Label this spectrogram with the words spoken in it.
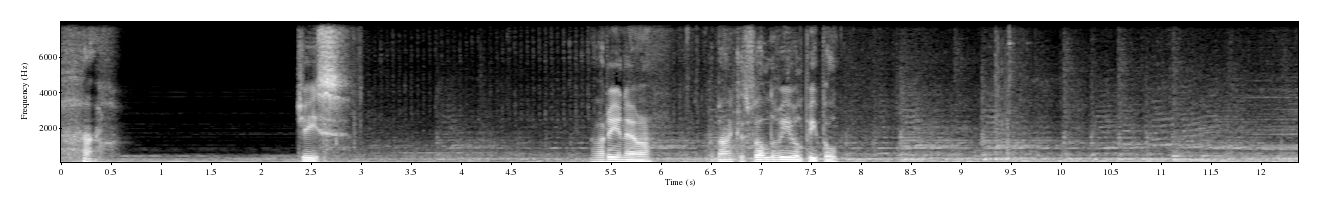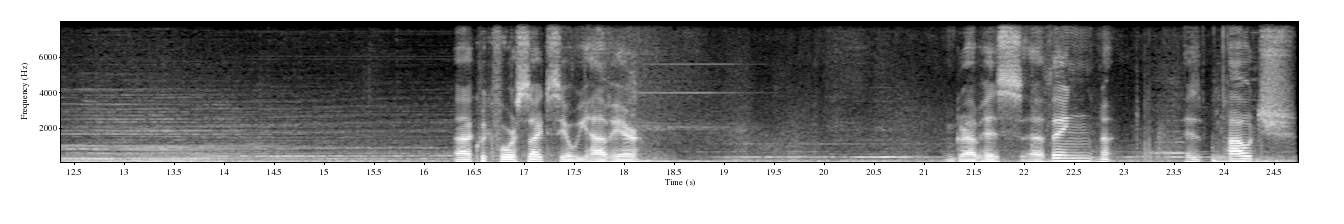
Huh. Jeez. How do you know? The bank is full of evil people. Uh, quick foresight to see what we have here. And grab his uh, thing, no, his pouch,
